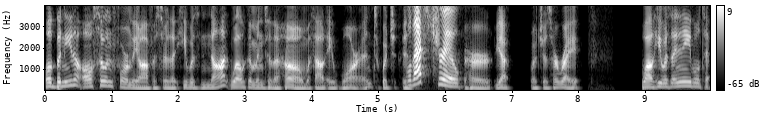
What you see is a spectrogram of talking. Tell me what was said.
Well, Banita also informed the officer that he was not welcome into the home without a warrant, which is Well, that's true. her yeah, which is her right. While he was unable to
